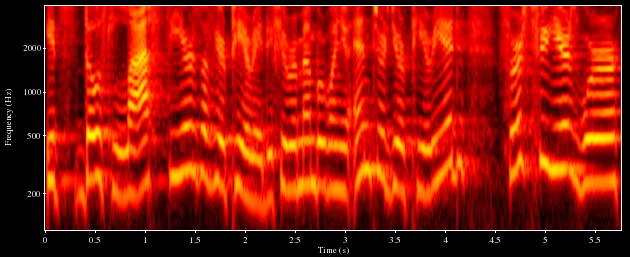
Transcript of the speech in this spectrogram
It's those last years of your period. If you remember when you entered your period, first few years were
